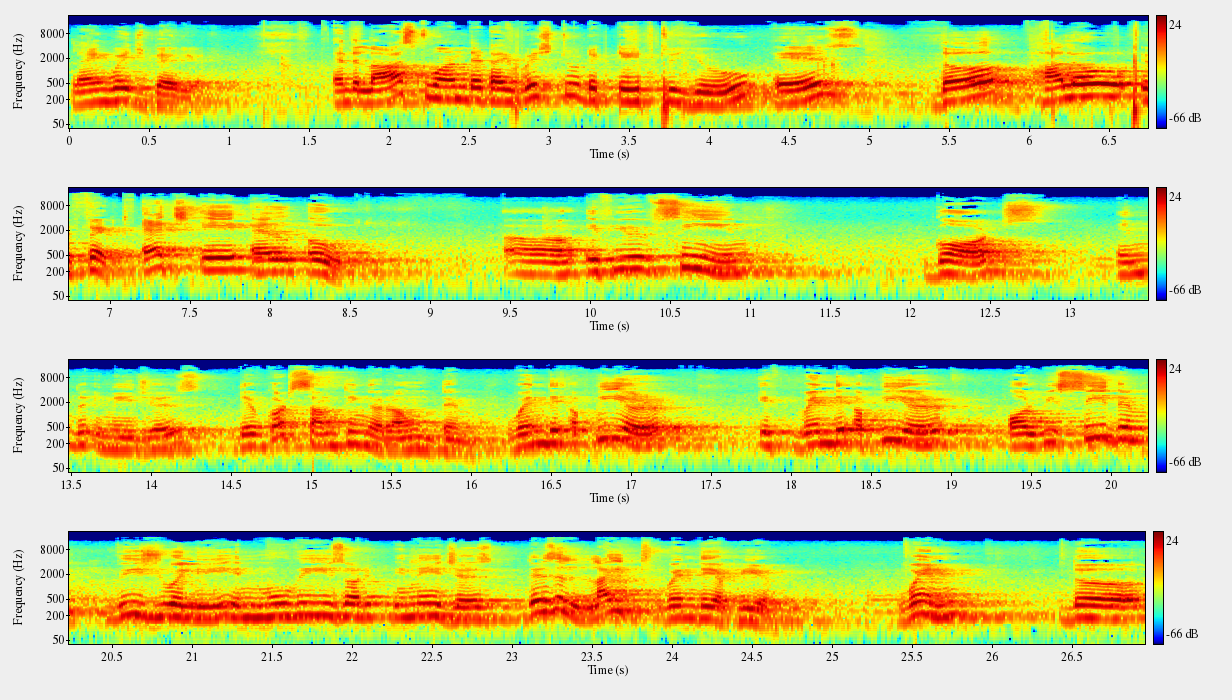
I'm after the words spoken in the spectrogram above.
Language barrier. And the last one that I wish to dictate to you is the halo effect. H A L O. Uh, if you have seen gods in the images, they've got something around them. When they appear, if when they appear or we see them visually in movies or images, there is a light when they appear. When the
